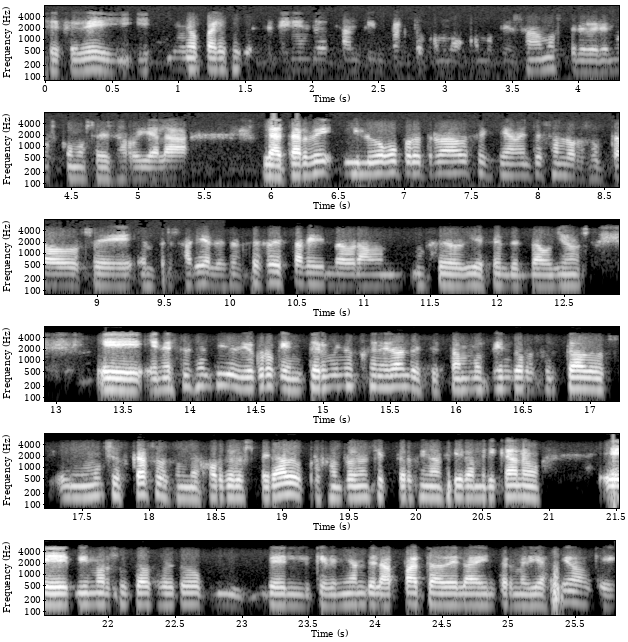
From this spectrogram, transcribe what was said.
CFD y, no parece que esté teniendo tanto impacto como, como pensábamos, pero veremos cómo se desarrolla la, la tarde. Y luego, por otro lado, efectivamente son los resultados eh, empresariales. El CFD está cayendo ahora un, un 0,10 el del Dow Jones. Eh, en este sentido, yo creo que en términos generales estamos viendo resultados en muchos casos mejor de lo esperado. Por ejemplo, en el sector financiero americano eh, vimos resultados sobre todo del que venían de la pata de la intermediación, que,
